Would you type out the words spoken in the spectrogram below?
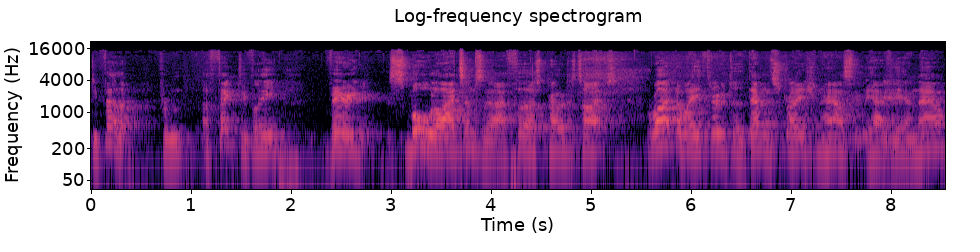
develop from effectively very small items, our first prototypes, right the way through to the demonstration house that we have here now.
